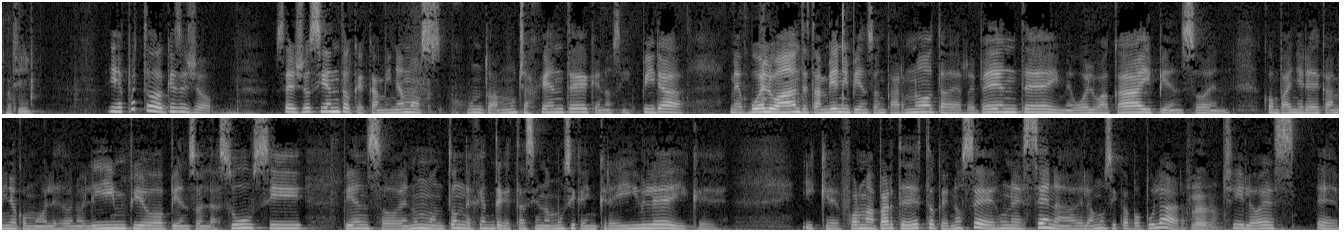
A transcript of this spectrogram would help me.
capo. Sí. Y después todo, qué sé yo. O sea, yo siento que caminamos junto a mucha gente que nos inspira. Me vuelvo antes también y pienso en Carnota de repente, y me vuelvo acá y pienso en compañeros de camino como Les Don Olimpio, pienso en la Susi, pienso en un montón de gente que está haciendo música increíble y que, y que forma parte de esto que, no sé, es una escena de la música popular. Claro. Sí, lo es. Eh,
